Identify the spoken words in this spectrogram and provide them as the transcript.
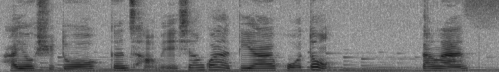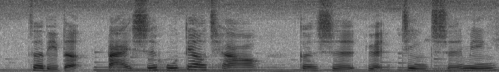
还有许多跟草莓相关的 DI 活动，当然，这里的白石湖吊桥更是远近驰名，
